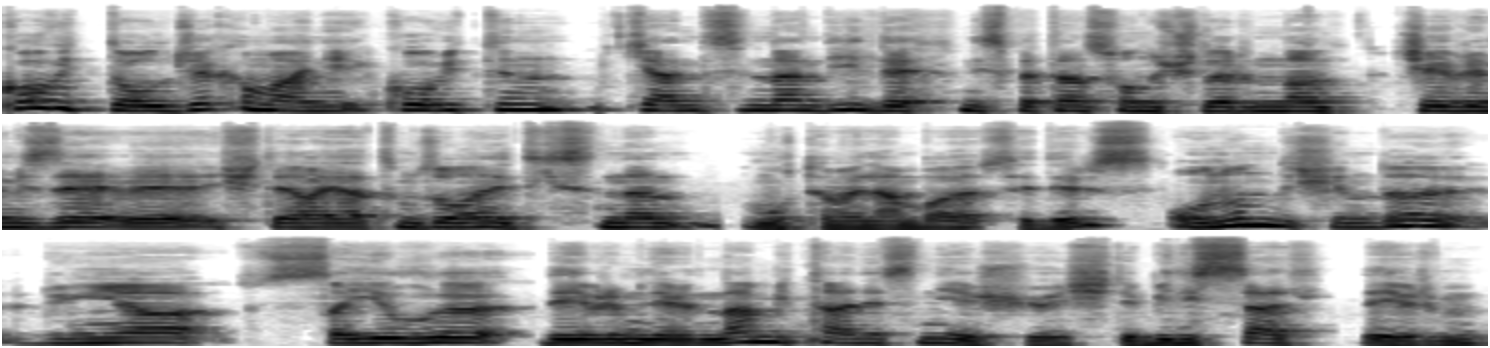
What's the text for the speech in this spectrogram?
Covid de olacak ama hani Covid'in kendisinden değil de nispeten sonuçlarından çevremize ve işte hayatımıza olan etkisinden muhtemelen bahsederiz. Onun dışında dünya sayılı devrimlerinden bir tanesini yaşıyor. İşte bilişsel devrim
